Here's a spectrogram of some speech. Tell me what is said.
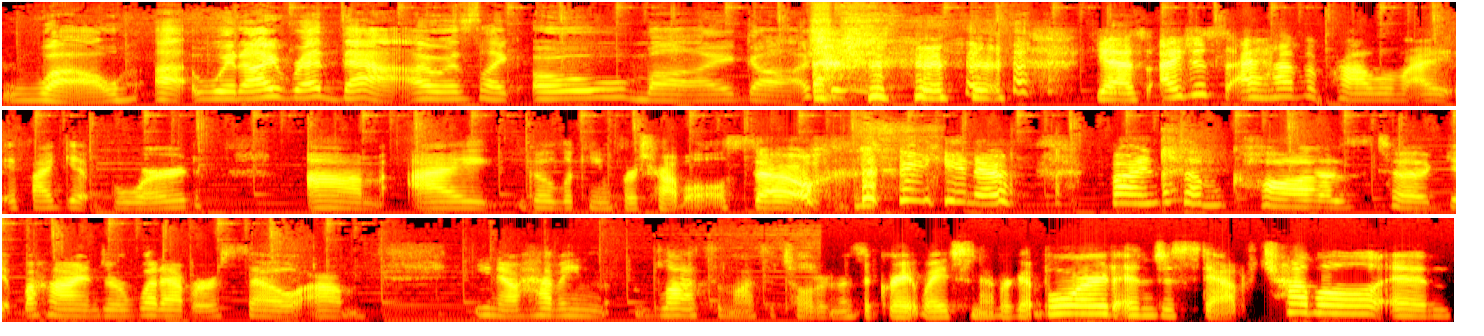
wow. Uh, when I read that, I was like, oh my gosh. yes. I just, I have a problem. I, if I get bored, um, I go looking for trouble. So, you know, find some cause to get behind or whatever. So, um, you know, having lots and lots of children is a great way to never get bored and just stay out of trouble. And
